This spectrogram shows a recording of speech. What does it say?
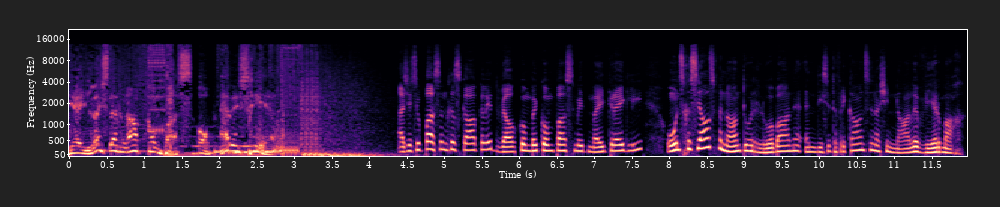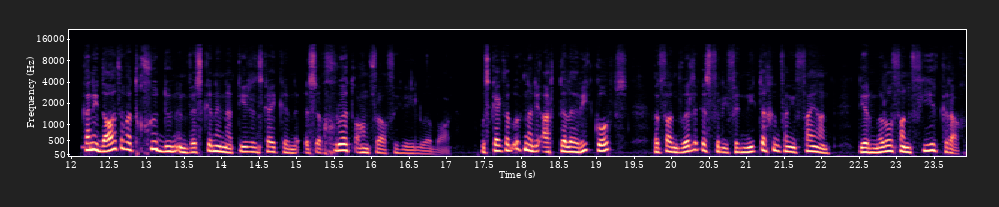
Jy luister na Kompas op RSG. As jy sopas ingeskakel het, welkom by Kompas met my Craigley. Ons gesels vanaand oor loopbane in die Suid-Afrikaanse Nasionale Weermag. Kandidate wat goed doen in wiskunde en natuurenskykunde is 'n groot aanvraag vir hierdie loopbaan. Ons kyk dan ook na die artilleriekorps wat verantwoordelik is vir die vernietiging van die vyand deur middel van vuurkrag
